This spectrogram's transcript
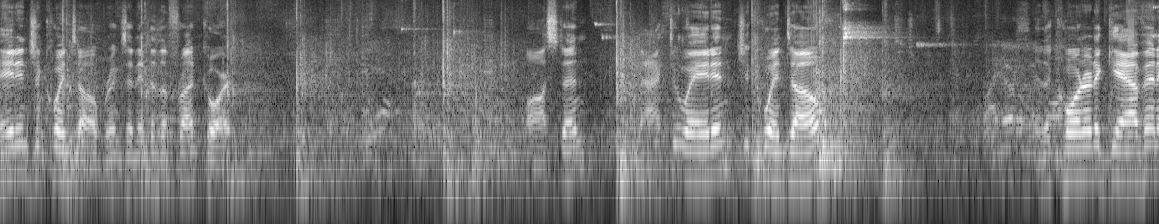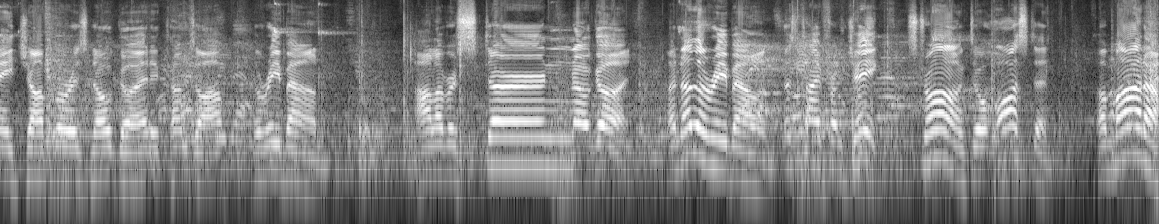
Aiden Jaquinto brings it into the front court. Austin back to Aiden Jaquinto. In the corner to Gavin. A jumper is no good. It comes off. The rebound. Oliver Stern, no good. Another rebound, this time from Jake. Strong to Austin. Amato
